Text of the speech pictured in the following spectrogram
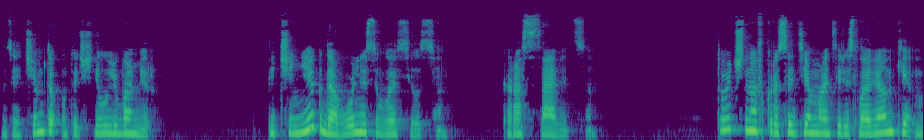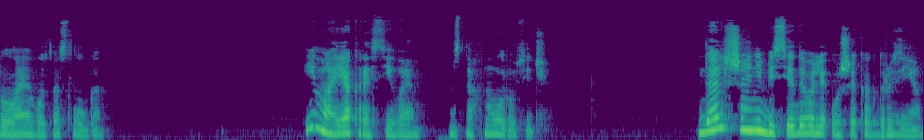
Зачем-то уточнил Любомир. Печенек довольно согласился. Красавица. Точно в красоте матери-славянки была его заслуга. «И моя красивая», – вздохнул Русич. Дальше они беседовали уже как друзья.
